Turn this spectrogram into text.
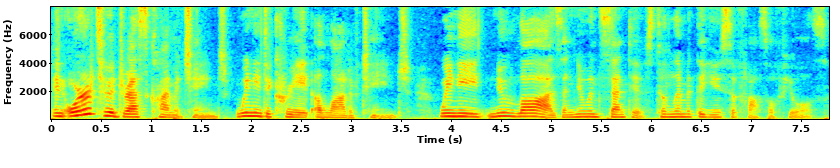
In order to address climate change, we need to create a lot of change. We need new laws and new incentives to limit the use of fossil fuels.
